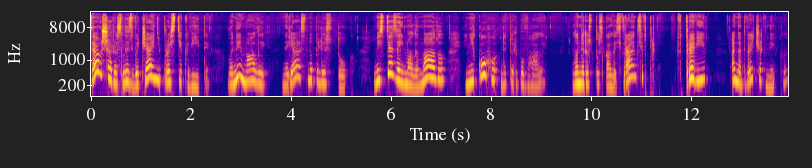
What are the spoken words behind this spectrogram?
завжди росли звичайні прості квіти. Вони мали нерясно пелюсток, місця займали мало і нікого не турбували. Вони розпускались вранці в, траві, а надвечір никли.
